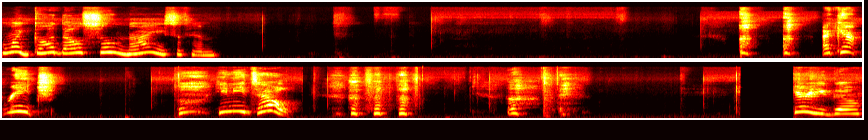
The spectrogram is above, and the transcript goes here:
Oh my god, that was so nice of him. Uh, uh, I can't reach. Needs help. Here you go.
